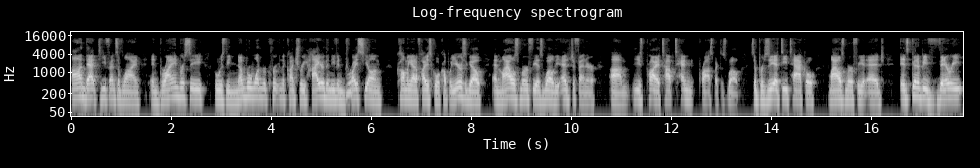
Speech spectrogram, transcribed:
on that defensive line in Bryan Bresee who was the number one recruit in the country, higher than even Bryce Young coming out of high school a couple years ago, and Myles Murphy as well, the edge defender. Um, he's probably a top 10 prospect as well. So Bresee at D tackle, Myles Murphy at edge. It's going to be very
